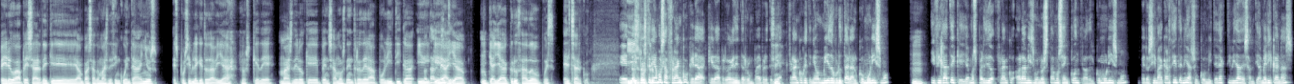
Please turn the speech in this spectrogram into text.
pero a pesar de que han pasado más de 50 años, es posible que todavía nos quede más de lo que pensamos dentro de la política y que haya, que haya cruzado pues, el charco. Eh, nosotros teníamos a Franco, que era, que era, perdón que te interrumpa, eh, pero tenía Franco que tenía un miedo brutal al comunismo. Mm. Y fíjate que ya hemos perdido, Franco, ahora mismo no estamos en contra del comunismo, pero si McCarthy tenía su comité de actividades antiamericanas,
